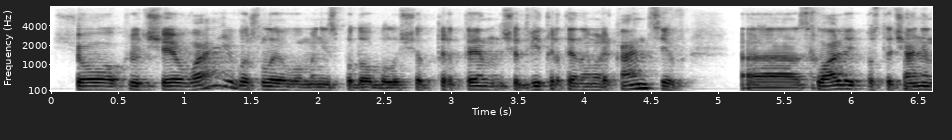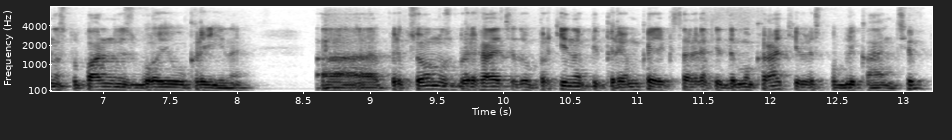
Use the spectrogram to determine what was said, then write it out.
Що ключове і важливо, мені сподобалося, що третин, що дві третини американців е, схвалюють постачання наступальної зброї України. Е, При цьому зберігається двопартійна підтримка як серед і демократів, і республіканців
